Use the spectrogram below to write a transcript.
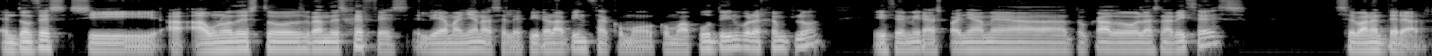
Entonces, si a, uno de estos grandes jefes el día de mañana se le pira la pinza como, como a Putin, por ejemplo, y dice, mira, España me ha tocado las narices, se van a enterar.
